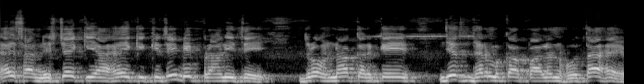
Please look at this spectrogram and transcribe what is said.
ऐसा निश्चय किया है कि किसी भी प्राणी से द्रोह न करके जिस धर्म का पालन होता है,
